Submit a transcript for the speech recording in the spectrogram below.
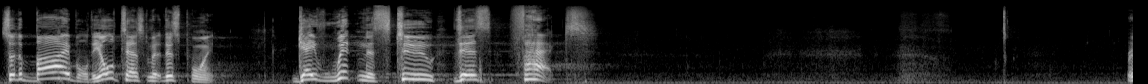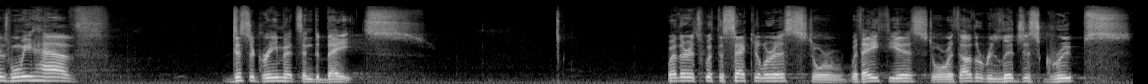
So the Bible, the Old Testament at this point, gave witness to this fact. Friends, when we have disagreements and debates, whether it's with the secularist or with atheists or with other religious groups,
